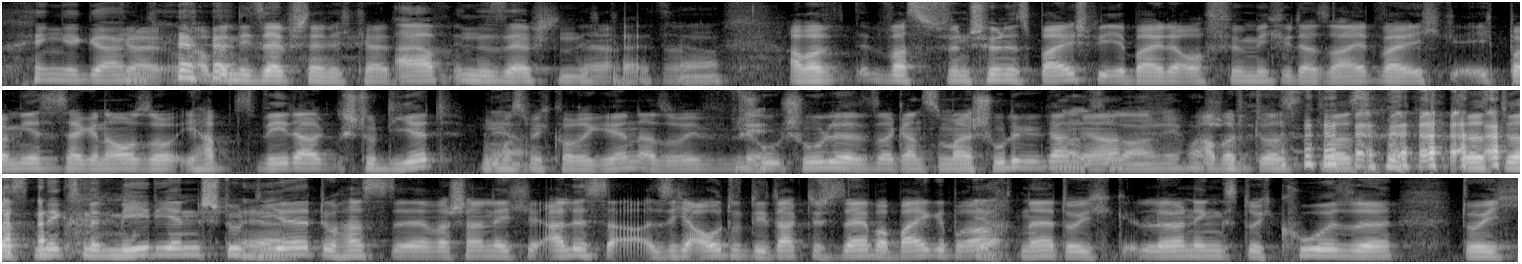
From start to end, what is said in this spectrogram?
hingegangen. Geil. Aber in die Selbstständigkeit. Ab in die Selbstständigkeit, ja, ja. Aber was für ein schönes Beispiel ihr beide auch für mich wieder seid, weil ich, ich bei mir ist es ja genauso, ihr habt weder studiert, du ja. musst mich korrigieren, also nee. Schule, ganz normal Schule gegangen, ja. Aber du hast, du hast, du hast, du hast nichts mit Medien studiert, du hast äh, wahrscheinlich alles sich autodidaktisch selber beigebracht, ne? durch Learnings, durch Kurse, durch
